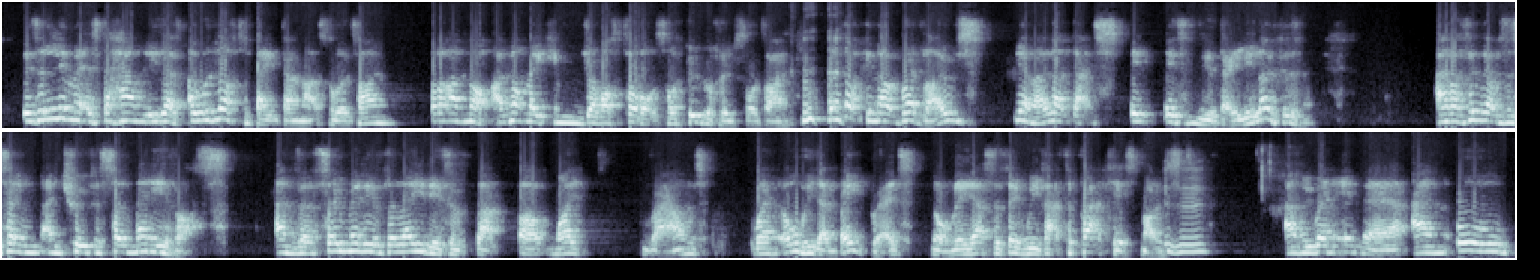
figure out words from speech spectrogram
there's a limit as to how many does. I would love to bake donuts all the time, but I'm not. I'm not making Dobos tortes or Kugelhupfs all the time. but knocking up bread loaves, you know, that, that's, it, it's your daily loaf, isn't it? And I think that was the same and true for so many of us. And uh, so many of the ladies of that, uh, my round, went, oh, we don't bake bread normally. That's the thing we've had to practice most. Mm-hmm. And we went in there, and all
